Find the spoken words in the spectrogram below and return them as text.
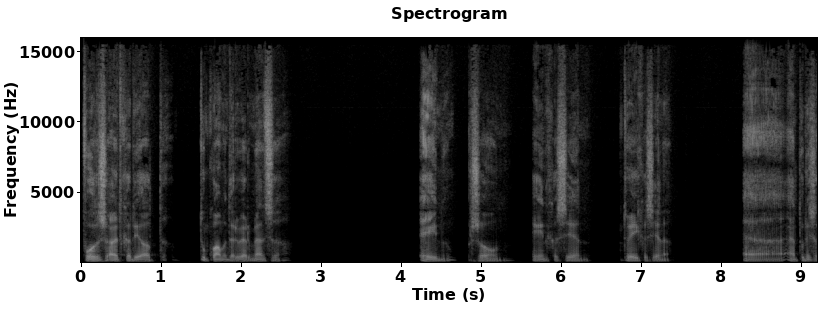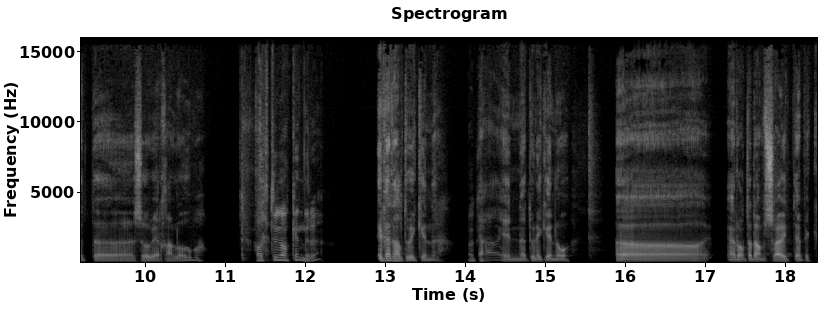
Folders uitgedeeld, toen kwamen er weer mensen. Eén persoon, één gezin, twee gezinnen. Uh, en toen is het uh, zo weer gaan lopen. Had je toen al kinderen? Ik had al twee kinderen. Okay. Ja, en uh, toen ik in, in Rotterdam-Zuid heb ik,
